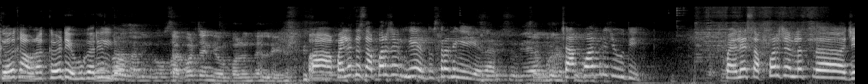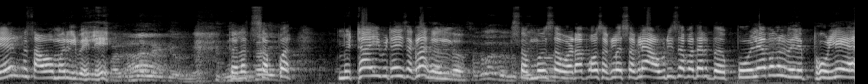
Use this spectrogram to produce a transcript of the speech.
क खाऊ ना क ठेवू करील तो. सफरचंद घेऊन पळून चालले. पहिले तर सफरचंद घेईल दुसरा नाही घेईल सूर्या- चाकू आणली होती. पहिले सफरचंदला जेल ना चावा मरील पहिले. त्याला सफर मिठाई मिठाई सगळा घालतो. सगळं गेलं. समोसा वडापाव सगळं सगळ्या आवडीचा पदार्थ. पोळ्या वेळे पोळ्या.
